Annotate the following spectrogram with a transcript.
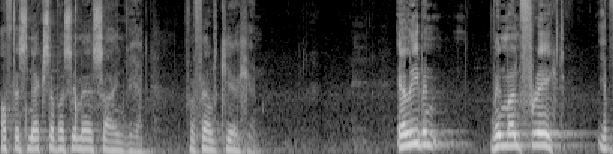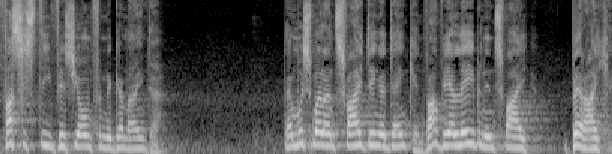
auf das nächste, was immer es sein wird, für Feldkirchen. Ihr Lieben, wenn man fragt, was ist die Vision von der Gemeinde? Dann muss man an zwei Dinge denken, weil wir leben in zwei Bereichen.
